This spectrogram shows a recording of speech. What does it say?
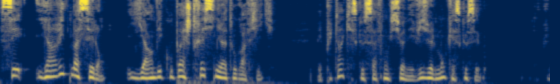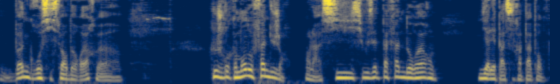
c'est, il y a un rythme assez lent, il y a un découpage très cinématographique, mais putain, qu'est-ce que ça fonctionne et visuellement, qu'est-ce que c'est beau. une bonne grosse histoire d'horreur euh, que je recommande aux fans du genre. Voilà, si si vous n'êtes pas fan d'horreur, n'y allez pas, ce sera pas pour vous.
